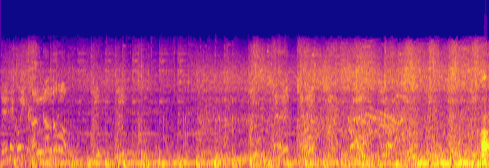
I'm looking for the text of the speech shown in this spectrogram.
出てこい宦官ども 오?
